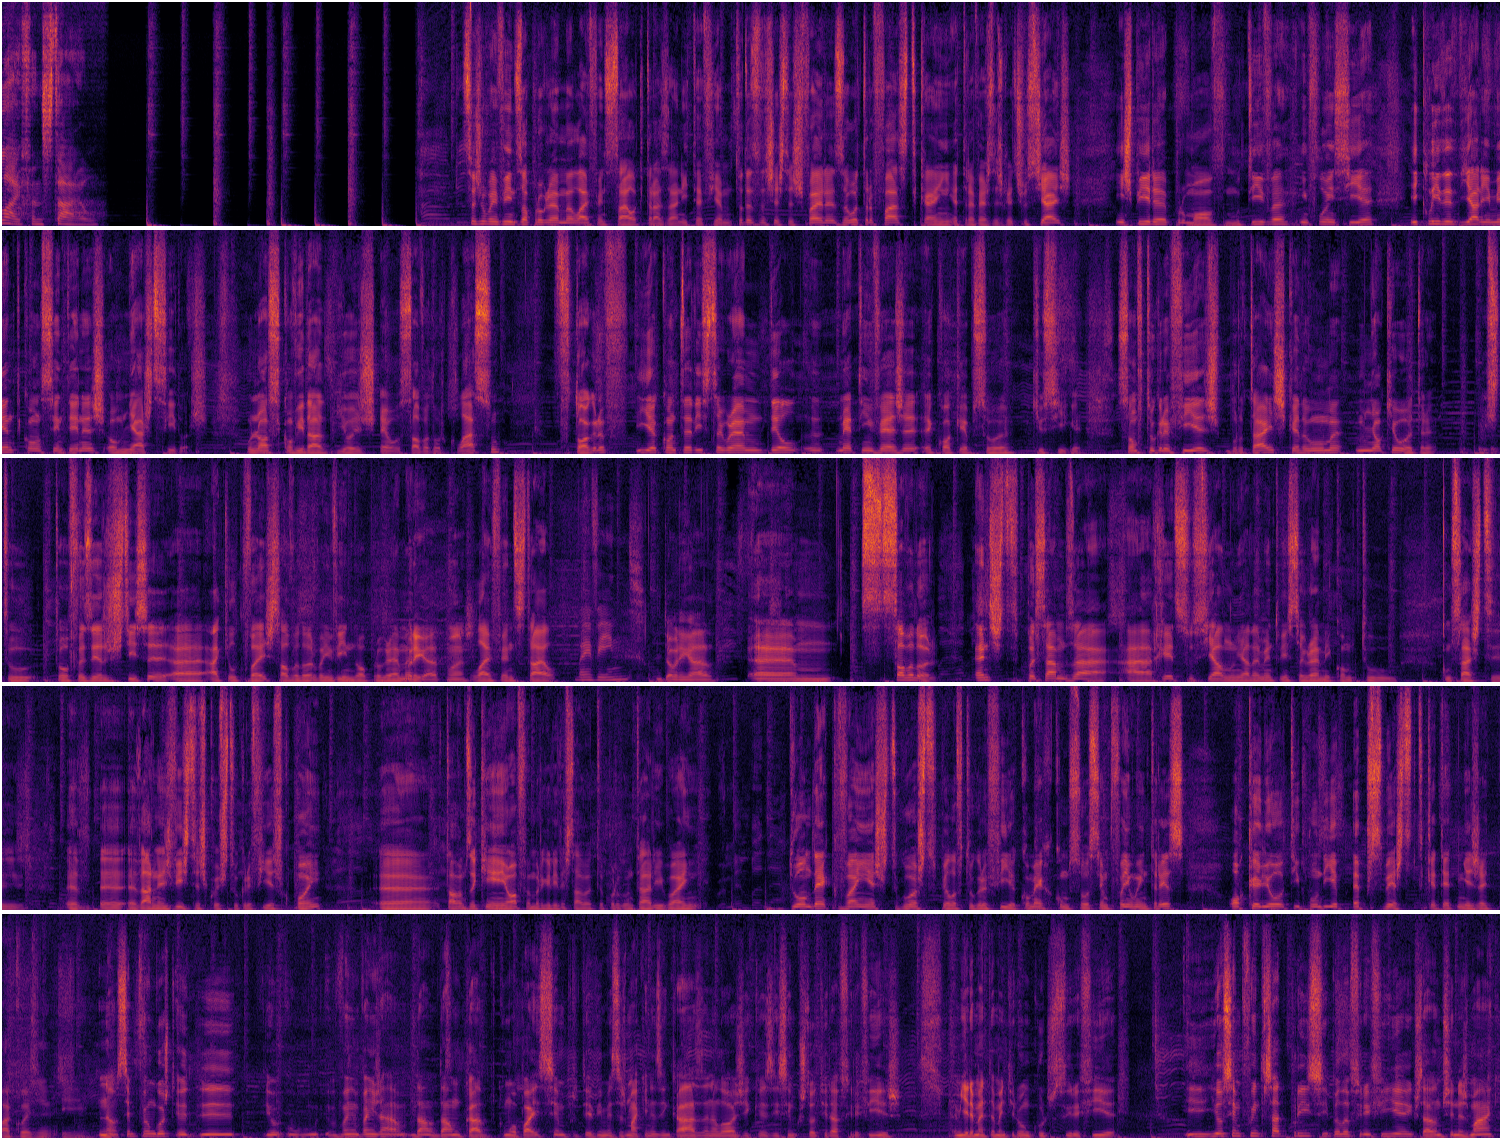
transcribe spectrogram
Life and Style. Sejam bem-vindos ao programa Life and Style que traz a Anitta FM todas as sextas-feiras a outra face de quem, através das redes sociais, inspira, promove, motiva, influencia e que lida diariamente com centenas ou milhares de seguidores. O nosso convidado de hoje é o Salvador Colasso, fotógrafo, e a conta de Instagram dele uh, mete inveja a qualquer pessoa que o siga. São fotografias brutais, cada uma melhor que a outra. Isto estou a fazer justiça à, àquilo que vejo. Salvador, bem-vindo ao programa. Obrigado, Tomás. Life and Style. Bem-vindo. Muito obrigado. Um, Salvador, antes de passarmos à, à rede social, nomeadamente o Instagram, e como tu começaste a, a, a dar nas vistas com as fotografias que põe, uh, estávamos aqui em off, a Margarida estava-te a perguntar, e bem, de onde é que vem este gosto pela fotografia? Como é que começou? Sempre foi um interesse? Ou calhou, tipo, um dia apercebeste-te que até tinha jeito para a coisa? E... Não, sempre foi um gosto. Eu, eu, eu, vem, vem já dá, dá um bocado, porque o meu pai sempre teve imensas máquinas em casa, analógicas, e sempre gostou de tirar fotografias. A minha irmã também tirou um curso de fotografia. E eu sempre fui interessado por isso e pela fotografia, e gostava de mexer nas máquinas.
